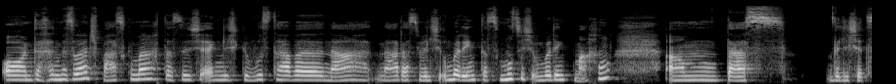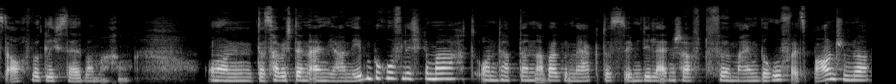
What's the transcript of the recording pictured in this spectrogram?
Und das hat mir so einen Spaß gemacht, dass ich eigentlich gewusst habe, na, na, das will ich unbedingt, das muss ich unbedingt machen. Ähm, das will ich jetzt auch wirklich selber machen. Und das habe ich dann ein Jahr nebenberuflich gemacht und habe dann aber gemerkt, dass eben die Leidenschaft für meinen Beruf als Bauingenieur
